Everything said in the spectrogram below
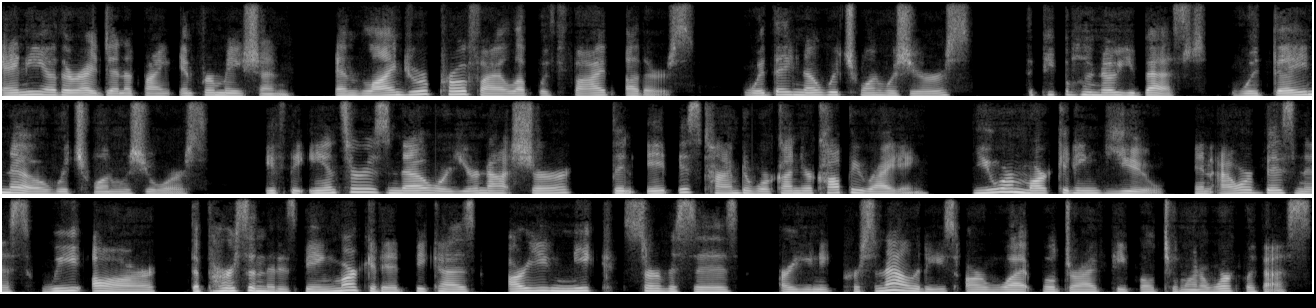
any other identifying information and lined your profile up with five others, would they know which one was yours? The people who know you best, would they know which one was yours? If the answer is no or you're not sure, then it is time to work on your copywriting. You are marketing you. In our business, we are the person that is being marketed because our unique services, our unique personalities are what will drive people to want to work with us.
